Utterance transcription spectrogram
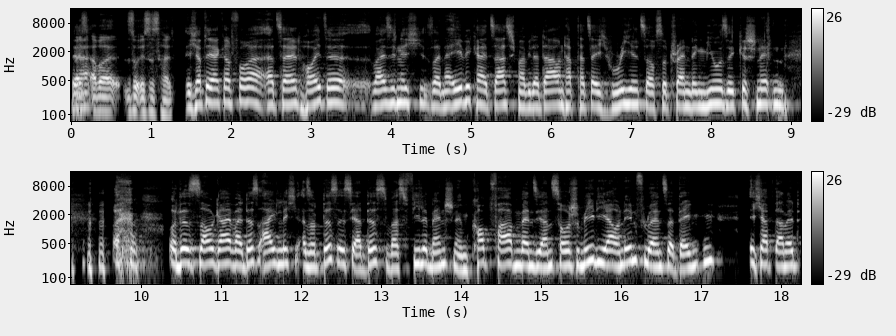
Ja. Weißt, aber so ist es halt. Ich hatte ja gerade vorher erzählt, heute, äh, weiß ich nicht, seit einer Ewigkeit saß ich mal wieder da und habe tatsächlich Reels auf so Trending Music geschnitten. und das ist saugeil, weil das eigentlich, also das ist ja das, was viele Menschen im Kopf haben, wenn sie an Social Media und Influencer denken. Ich habe damit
